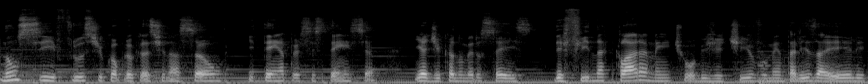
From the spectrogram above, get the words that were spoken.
Não se frustre com a procrastinação e tenha persistência. E a dica número 6, defina claramente o objetivo, mentaliza ele,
